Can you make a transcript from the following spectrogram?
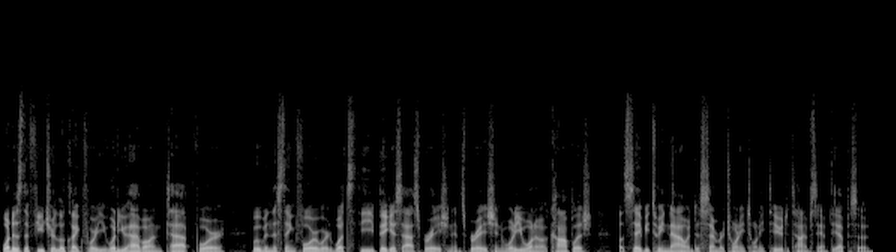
What does the future look like for you? What do you have on tap for moving this thing forward? What's the biggest aspiration inspiration? What do you want to accomplish let's say between now and december 2022 to timestamp the episode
